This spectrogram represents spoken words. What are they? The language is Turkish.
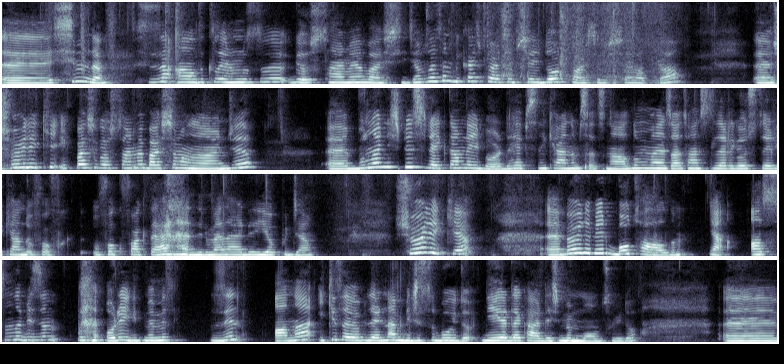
Ee, şimdi size aldıklarımızı göstermeye başlayacağım. Zaten birkaç parça bir şey, dört parça bir şey hatta. Ee, şöyle ki ilk başta göstermeye başlamadan önce e, bunların hiçbirisi reklam değil bu arada. Hepsini kendim satın aldım ve zaten sizlere gösterirken de ufak ufak, ufak, değerlendirmeler de yapacağım. Şöyle ki e, böyle bir bot aldım. Ya aslında bizim oraya gitmemizin ana iki sebeplerinden birisi buydu. Diğeri de kardeşimin montuydu. Ee,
